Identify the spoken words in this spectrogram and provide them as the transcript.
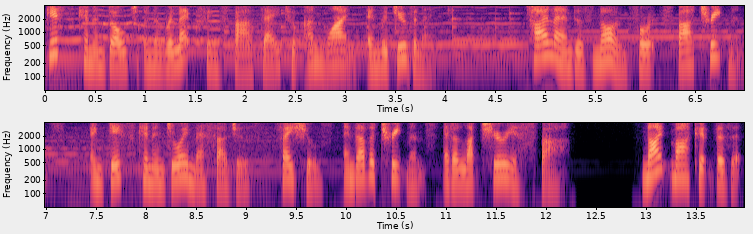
Guests can indulge in a relaxing spa day to unwind and rejuvenate. Thailand is known for its spa treatments, and guests can enjoy massages, facials, and other treatments at a luxurious spa. Night market visit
